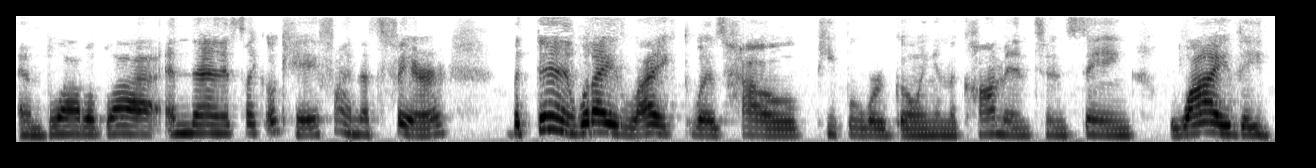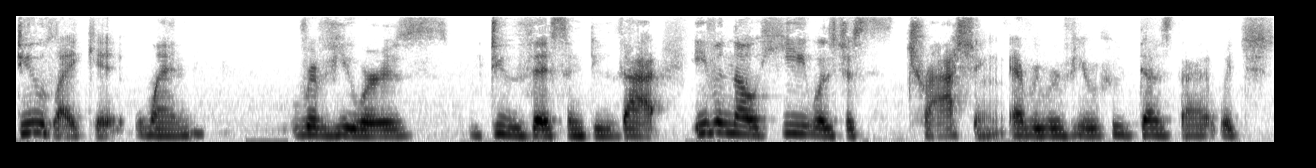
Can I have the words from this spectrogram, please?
And blah blah blah." And then it's like, okay, fine, that's fair. But then what I liked was how people were going in the comments and saying why they do like it when reviewers do this and do that, even though he was just trashing every reviewer who does that, which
